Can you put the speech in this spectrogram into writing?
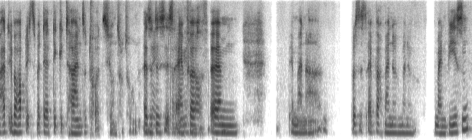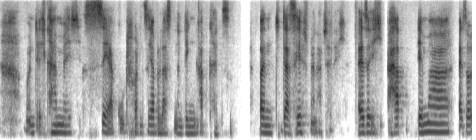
hat überhaupt nichts mit der digitalen Situation zu tun. Also nee, das ist einfach ähm, in meiner, das ist einfach meine, meine, mein Wesen und ich kann mich sehr gut von sehr belastenden Dingen abgrenzen. Und das hilft mir natürlich. Also ich habe immer, also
